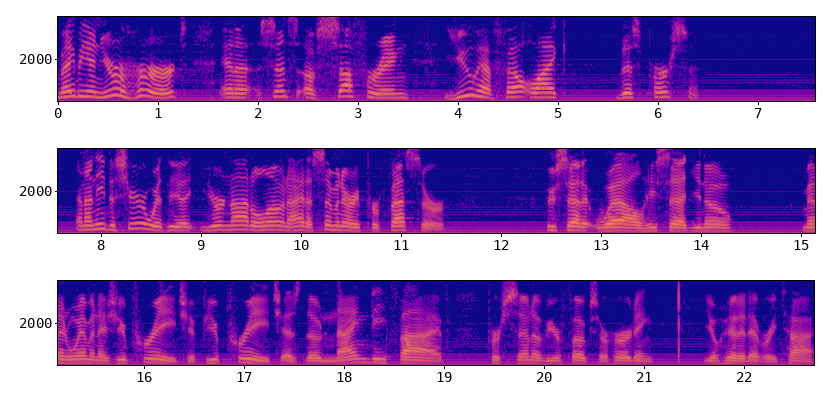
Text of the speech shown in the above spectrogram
Maybe in your hurt and a sense of suffering, you have felt like this person. And I need to share with you, you're not alone. I had a seminary professor who said it well. He said, You know, men and women, as you preach, if you preach as though 95% of your folks are hurting, you'll hit it every time.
